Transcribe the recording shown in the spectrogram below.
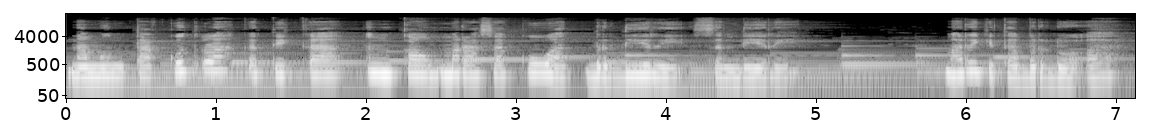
Namun, takutlah ketika engkau merasa kuat berdiri sendiri. Mari kita berdoa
